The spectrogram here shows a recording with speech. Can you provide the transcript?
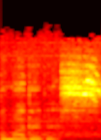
こまでです」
